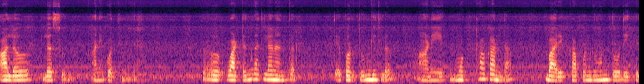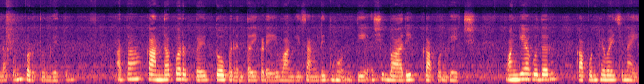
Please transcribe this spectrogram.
आलं लसूण आणि कोथिंबीर. तर वाटण घातल्यानंतर ते परतून घेतलं आणि एक मोठा कांदा बारीक कापून घेऊन तो देखील आपण परतून घेतो. आता कांदा परततोय तोपर्यंत इकडे वांगी चांगली धुवून ती अशी बारीक कापून घ्यायची. वांगी अगोदर कापून ठेवायची नाहीत.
